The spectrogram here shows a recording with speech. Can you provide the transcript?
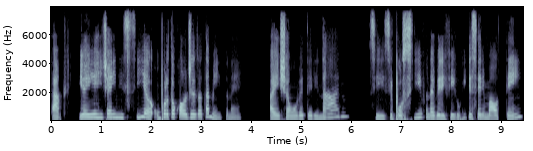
tá? E aí a gente já inicia um protocolo de tratamento, né? Aí chama o veterinário, se, se possível, né? Verifica o que, que esse animal tem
